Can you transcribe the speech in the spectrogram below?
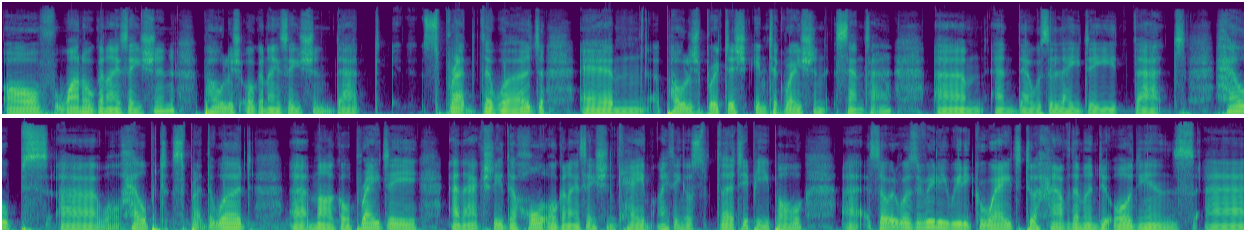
of one organization, Polish organization that spread the word, um, Polish British Integration Center, um, and there was a lady that helps, uh, well, helped spread the word, uh, Margot Brady, and actually the whole organization came. I think it was thirty people, uh, so it was really, really great to have them in the audience, uh,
